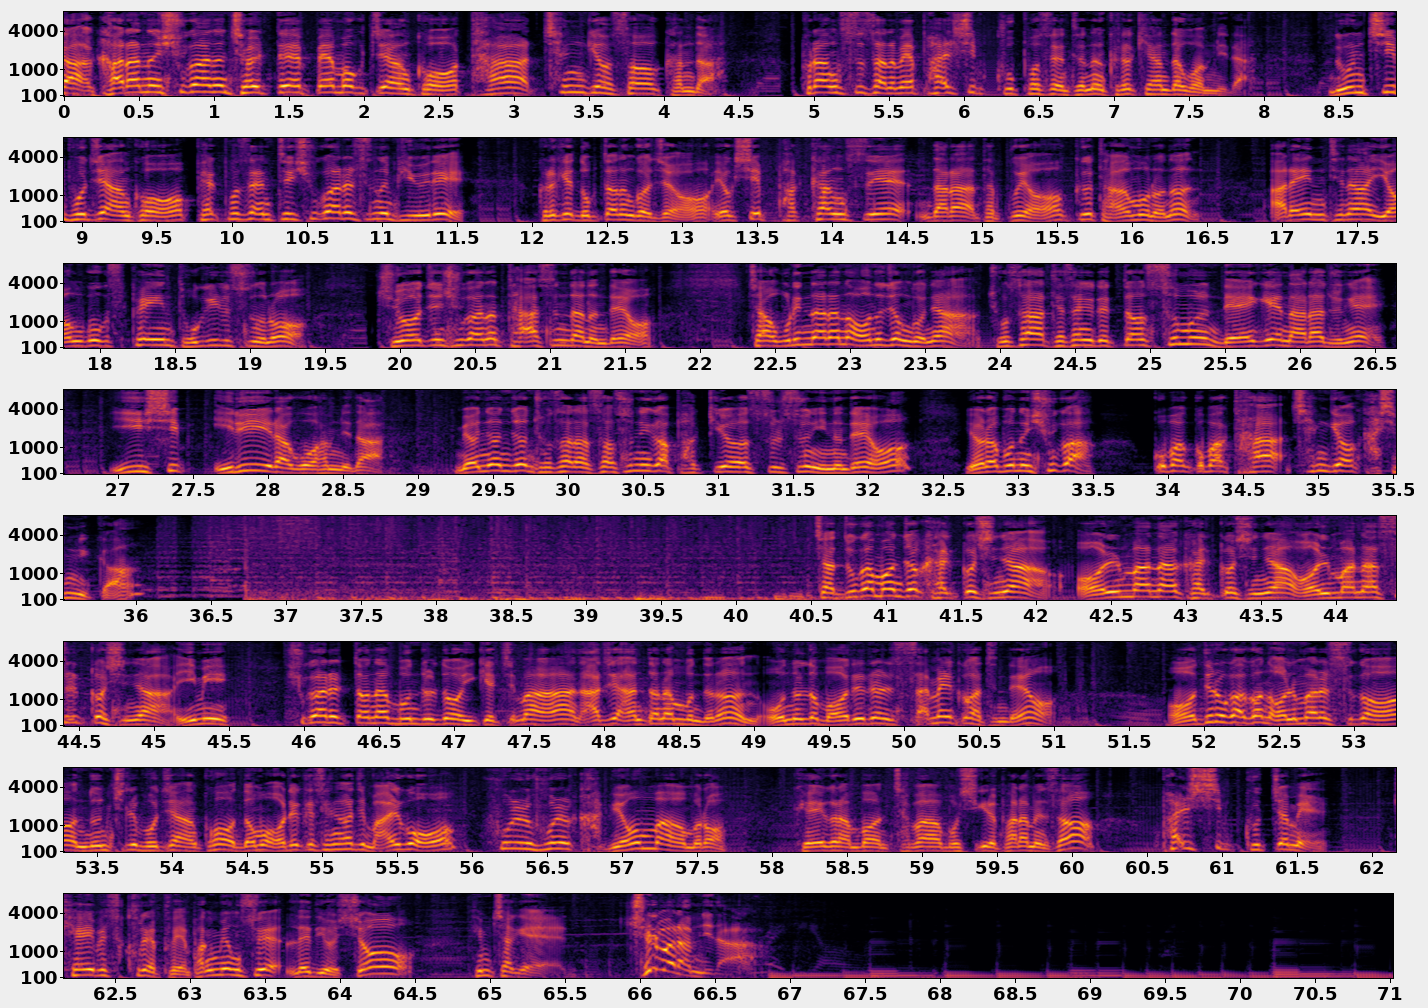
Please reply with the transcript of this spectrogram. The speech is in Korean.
자 가라는 휴가는 절대 빼먹지 않고 다 챙겨서 간다 프랑스 사람의 89%는 그렇게 한다고 합니다 눈치 보지 않고 100% 휴가를 쓰는 비율이 그렇게 높다는 거죠. 역시 바캉스의 나라답고요. 그 다음으로는 아르헨티나, 영국, 스페인, 독일 순으로 주어진 휴가는 다 쓴다는데요. 자, 우리나라는 어느 정도냐? 조사 대상이 됐던 24개 나라 중에 21위라고 합니다. 몇 년 전 조사라서 순위가 바뀌었을 수는 있는데요. 여러분은 휴가 꼬박꼬박 다 챙겨 가십니까? 자, 누가 먼저 갈 것이냐, 얼마나 갈 것이냐, 얼마나 쓸 것이냐, 이미 휴가를 떠난 분들도 있겠지만, 아직 안 떠난 분들은 오늘도 머리를 싸맬 것 같은데요. 어디로 가건 얼마를 쓰건 눈치를 보지 않고 너무 어렵게 생각하지 말고 훌훌 가벼운 마음으로 계획을 한번 잡아보시길 바라면서 89.1 KBS 쿨 FM 박명수의 라디오쇼 힘차게 출발합니다.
